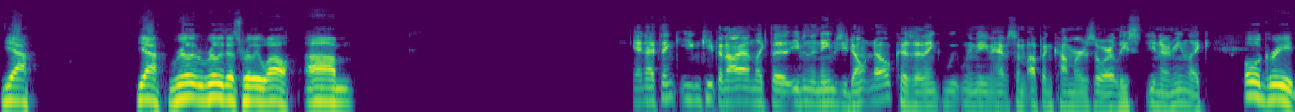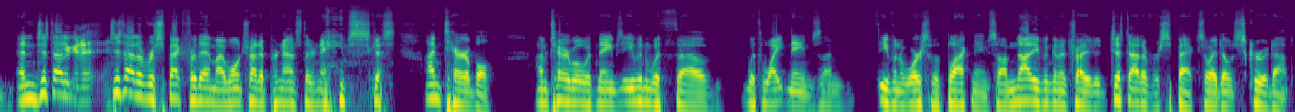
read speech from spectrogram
Yeah. Yeah, really really does really well. Um And I think you can keep an eye on like the even the names you don't know because I think we, we may have some up and comers or at least you know what I mean. Like oh agreed. And just out of gonna just out of respect for them, I won't try to pronounce their names because I'm terrible. I'm terrible with names, even with uh, with white names. I'm even worse with black names. So I'm not even going to try to just out of respect, so I don't screw it up.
